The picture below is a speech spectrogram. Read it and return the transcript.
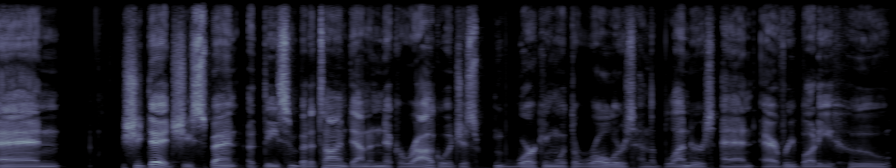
And she did. She spent a decent bit of time down in Nicaragua just working with the rollers and the blenders and everybody who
